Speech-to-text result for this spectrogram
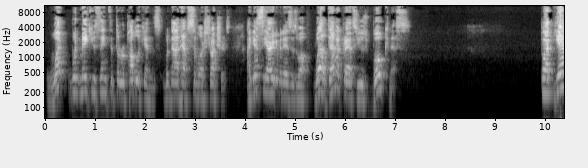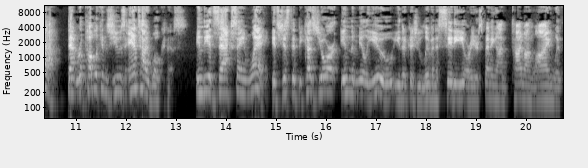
what would make you think that the Republicans would not have similar structures? I guess the argument is as well, well, Democrats use wokeness. But yeah, that Republicans use anti wokeness in the exact same way. It's just that because you're in the milieu, either because you live in a city or you're spending on time online with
